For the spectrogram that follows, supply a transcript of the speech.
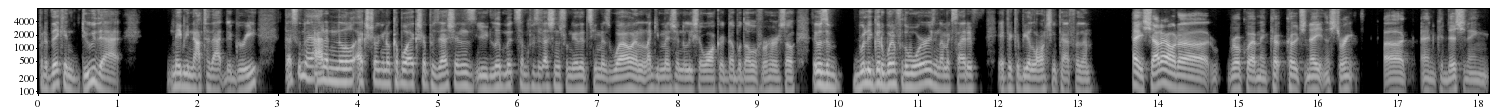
but if they can do that, maybe not to that degree. That's going to add in a little extra, you know, a couple extra possessions. You limit some possessions from the other team as well. And like you mentioned, Alicia Walker double double for her. So it was a really good win for the Warriors, and I'm excited if it could be a launching pad for them. Hey, shout out uh real quick. I mean, Co- Coach Nate and the strength uh and conditioning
